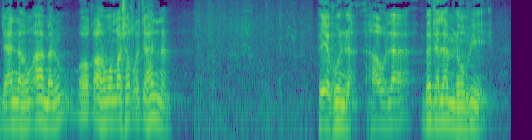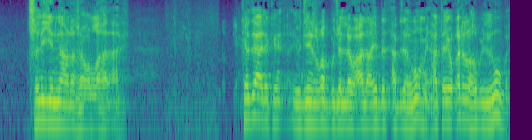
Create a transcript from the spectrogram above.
لأنهم آمنوا ووقاهم الله شر جهنم. فيكون هؤلاء بدلا منهم في صلي النار نسأل الله العافية. كذلك يدين الرب جل وعلا عبده المؤمن حتى يقرره بذنوبه.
